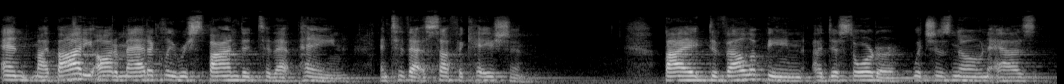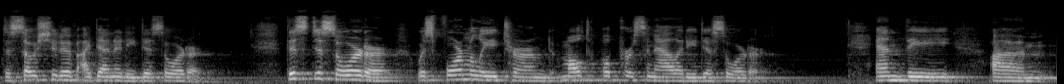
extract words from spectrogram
And my body automatically responded to that pain and to that suffocation by developing a disorder which is known as dissociative identity disorder. This disorder was formerly termed multiple personality disorder. And the um,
